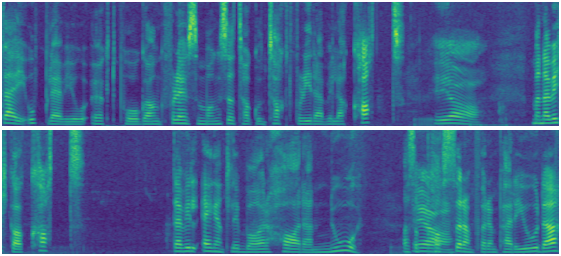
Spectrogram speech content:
de opplever jo økt pågang. For det er jo så mange som tar kontakt fordi de vil ha katt. Ja. Men de vil ikke ha katt de vil egentlig bare ha dem nå. Altså ja. passe dem for en periode.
